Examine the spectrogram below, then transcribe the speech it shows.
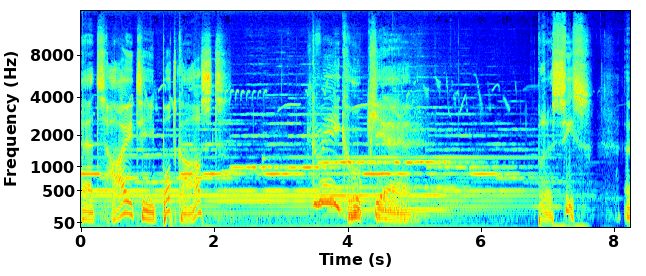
Het High Tea Podcast. Kweekhoekje. Precies. Eh,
